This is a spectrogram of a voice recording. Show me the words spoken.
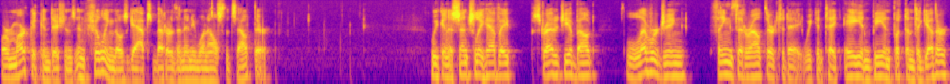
or market conditions and filling those gaps better than anyone else that's out there. We can essentially have a strategy about leveraging things that are out there today. We can take A and B and put them together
